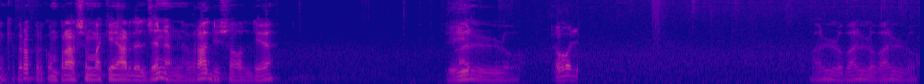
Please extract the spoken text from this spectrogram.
Minchia, però per comprarsi un macchinario del genere ne avrà di soldi, eh. Sì, Bello, la voglio. bello, bello, bello.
